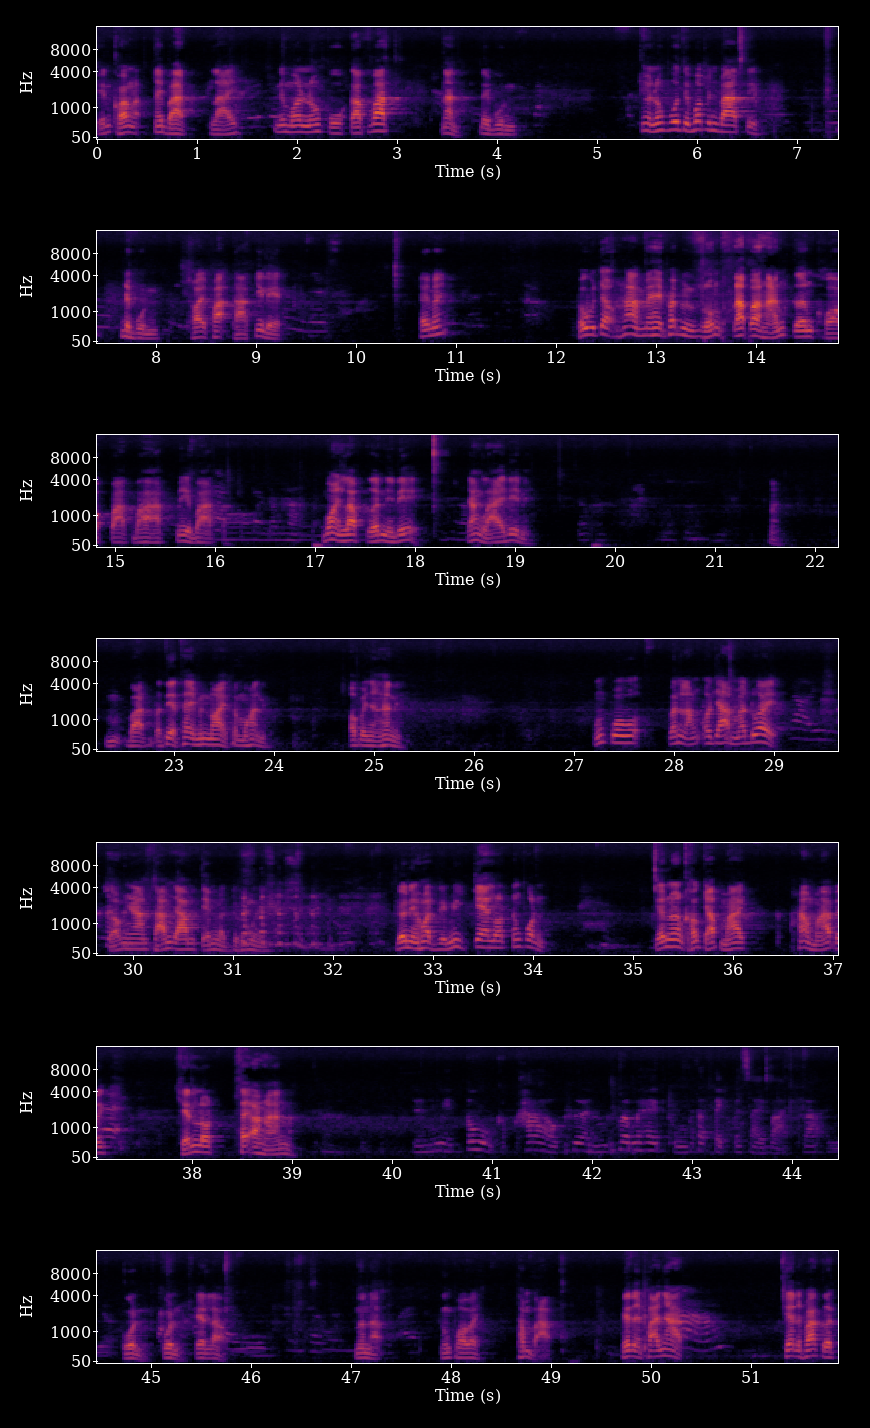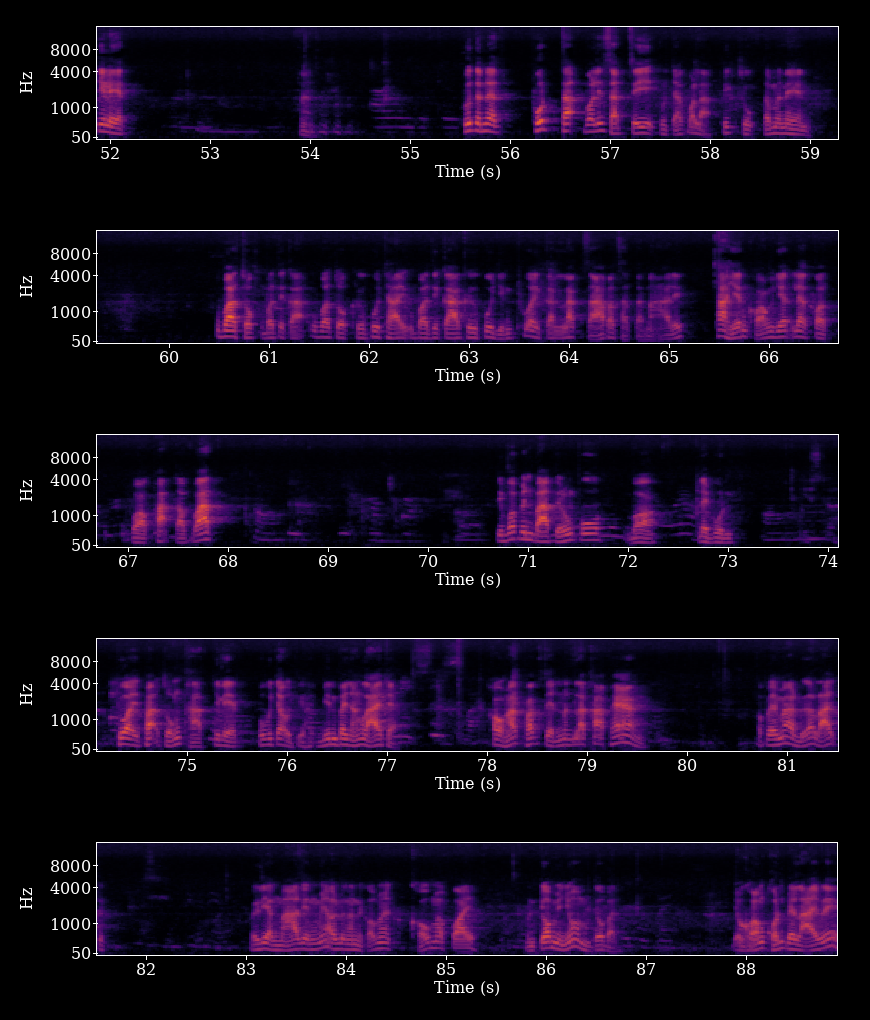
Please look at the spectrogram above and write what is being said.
เห็นของในบาตรหลายนิมนต์หลวงปู่กลับวัด นั่น ได้บุญเนี่ยหลวงปู่ถือว่าเป็นบาตรสิได้บุญซอยพระถากิเลส เห็นไหมพระพุทธเจ้าห้ามไม่ให้พระภิกษุสงฆ์รับอาหารเกินขอบปากบาทนี่บาทอ๋อเจ้าค่ะบ่ให้รับเกินนี่เดิยังหลายเดินี่นั่นบาทประเทศไทยมันน้อยสมอนี่เอาไปอย่างนั้นนี่หลวงปู่วันหลังเอายามมาด้วยสองยามสามยามเต็มหลัทุกมือเดี๋ยวนี้ฮอดสิมีแก้รถทั้งคนเดี๋ยวนั้นเขาจับหมาข้าวหมาไป เข็นรถใส่อาหารน่ะเดี๋ยวนี้มี ตู้กับข้าวเพื่อนเพื่อไม่ให้ถุงพลาสติกไปใส่บาตรพระเยอะปุ่นปุ่นเห็นแล้วนั่นน่ะหลวงพ่อไปทำบาปเฮ็ดให้พระญาติเฮ็ดให้พระเกิดกิเลสพุทธเนตรพุทธบริษัทสี่รู้จักว่าล่ะภิกษุสามเณรอุบาสกอุบาสิกาอุบาสกคือผู้ชายอุบาสิกาคือผู้หญิงช่วยกันรักษาพระศาสนาเลยถ้าเห็นของเยอะแล้วก็บอกพระกับวัด ที่ว่าเป็นบาปเดี๋ยวหลวงปู่บอกได้บุญอ๋อช่วยพระสงฆ์ถากกิเลสพระพุทธเจ้าสิให้บินไปอย่างหลายแต่เข้าหักพักเสร็จมันราคาแพงเอาไปมาเหลือหลายจุดไปเลี้ยงหมาเลี้ยงแมวเรื่องนั้นเขาไม่เขามาปล่อย มันจมไม่ย่อมตัวบัดเจ้าของขนไปหลายเลย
